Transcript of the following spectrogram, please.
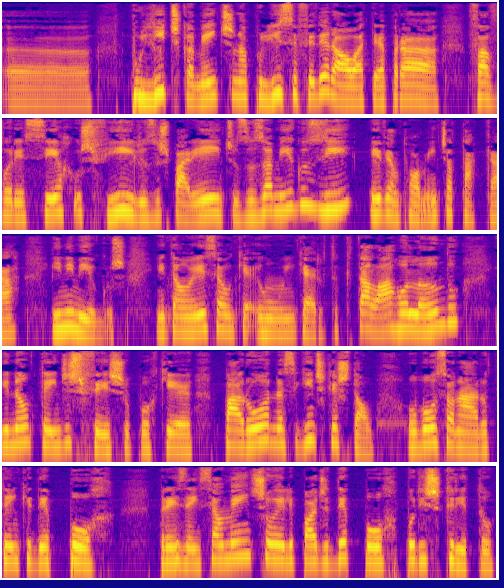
uh, politicamente na Polícia Federal, até para favorecer os filhos, os parentes, os amigos e, eventualmente, atacar inimigos. Então, esse é um inquérito que está lá rolando e não tem desfecho, porque parou na seguinte questão: o Bolsonaro tem que depor presencialmente ou ele pode depor por escrito.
